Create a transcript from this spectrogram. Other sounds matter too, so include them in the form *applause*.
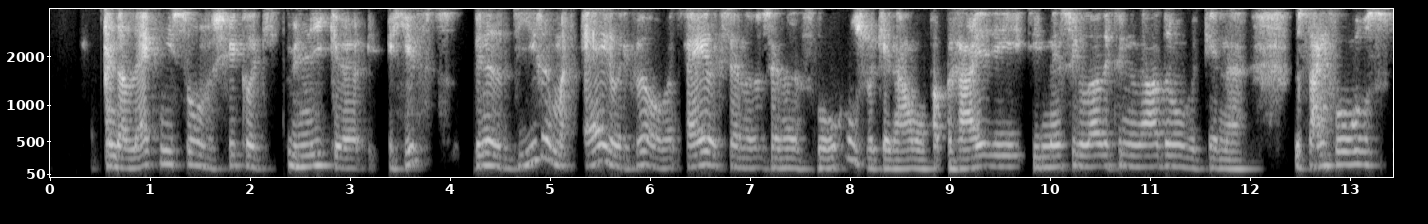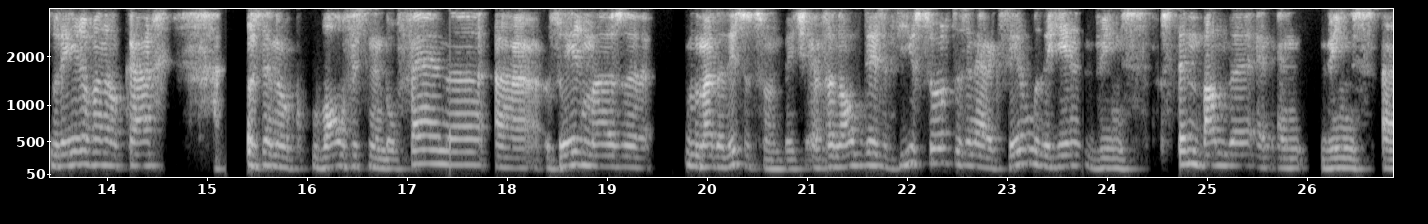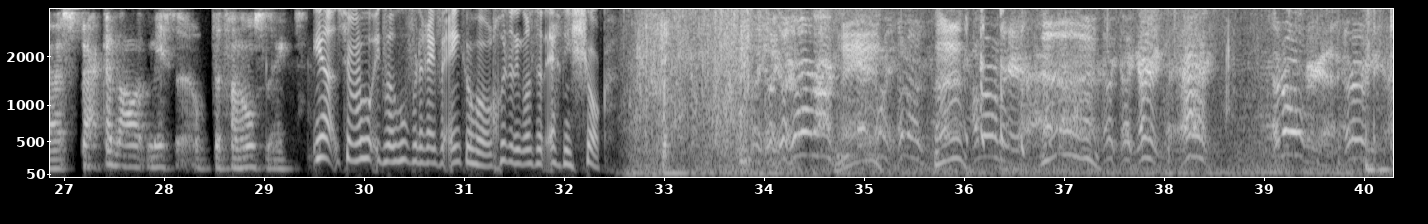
En dat lijkt niet zo'n verschrikkelijk unieke gift binnen de dieren, maar eigenlijk wel. Want eigenlijk zijn er, zijn er vogels, we kennen allemaal papegaaien die, die mensengeluiden kunnen nadoen. We kennen zangvogels leren van elkaar. Er zijn ook walvissen en dolfijnen, eh, vleermuizen maar dat is het zo'n beetje. En van al deze diersoorten zijn eigenlijk zeehonden degene wiens stembanden en, en wiens uh, spraakkanaal het meeste op dat van ons lijkt. Ja, ik wil Hoever nog even één keer horen. Goed, en ik was net echt in shock.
